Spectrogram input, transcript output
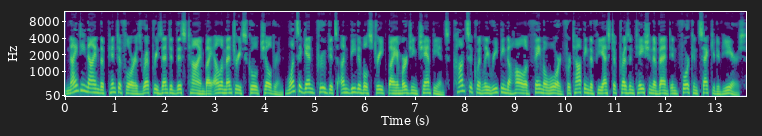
99 The Pintaflores represented this time by elementary school children, once again proved its unbeatable streak by emerging champions, consequently reaping the Hall of Fame award for topping the fiesta presentation event in four consecutive years.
